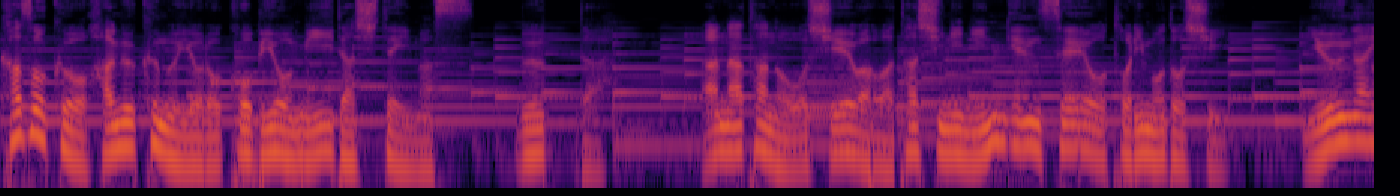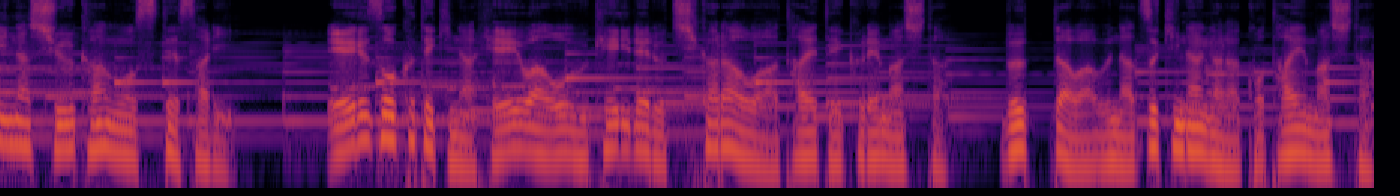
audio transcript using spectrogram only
家族を育む喜びを見いだしています。ブッダあなたの教えは私に人間性を取り戻し有害な習慣を捨て去り永続的な平和を受け入れる力を与えてくれました。ブッダはうなずきながら答えました。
